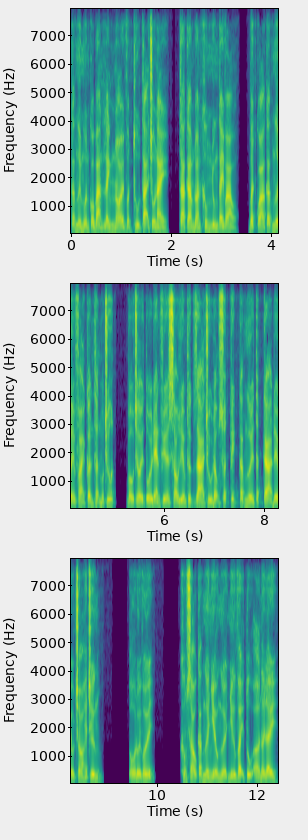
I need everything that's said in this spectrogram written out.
các ngươi muốn có bản lĩnh nói vẫn thủ tại chỗ này, ta cam đoan không nhúng tay vào, bất quá các ngươi phải cẩn thận một chút, bầu trời tối đen phía sau liếm thực giả chủ động xuất kích các ngươi tất cả đều cho hết trứng. ồ, đối với, không sáu các ngươi nhiều người như vậy tụ ở nơi đây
